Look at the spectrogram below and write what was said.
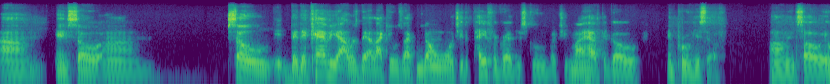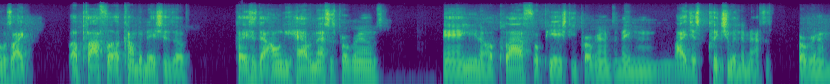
Um, and so, um, so the, the caveat was that like it was like we don't want you to pay for graduate school, but you might have to go improve yourself. Um, and so it was like apply for a combinations of places that only have master's programs, and you know apply for PhD programs, and they might just put you in the master's program.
